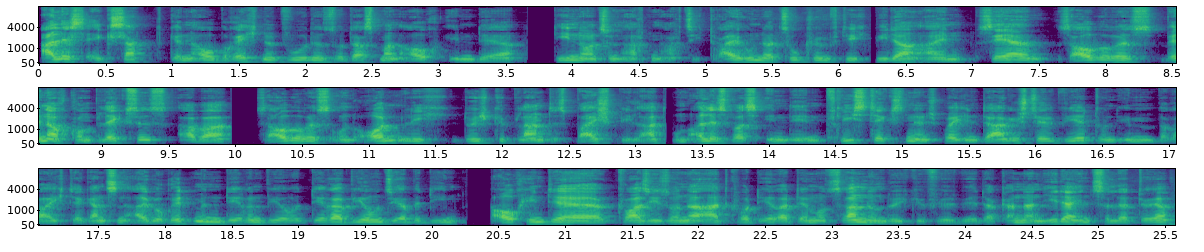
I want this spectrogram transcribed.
alles exakt genau berechnet wurde, sodass man auch in der DIN 1988 300 zukünftig wieder ein sehr sauberes, wenn auch komplexes, aber sauberes und ordentlich durchgeplantes Beispiel hat, um alles, was in den Fließtexten entsprechend dargestellt wird und im Bereich der ganzen Algorithmen, deren wir, derer wir uns ja bedienen, auch hinterher quasi so eine Art Quod erat demonstrandum durchgeführt wird. Da kann dann jeder Installateur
